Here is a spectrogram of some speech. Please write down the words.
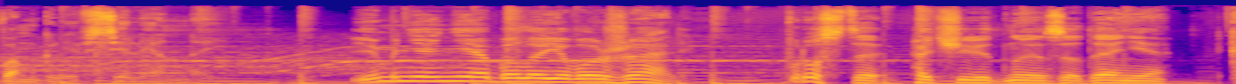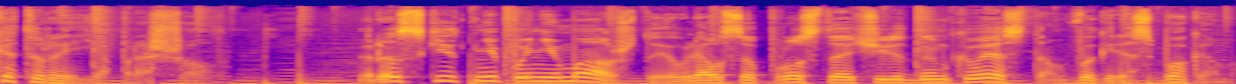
во мгле Вселенной. И мне не было его жаль. Просто очередное задание, которое я прошел. Раскит не понимал, что являлся просто очередным квестом в игре с Богом.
